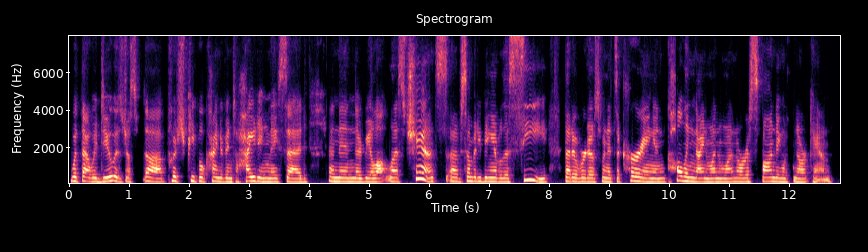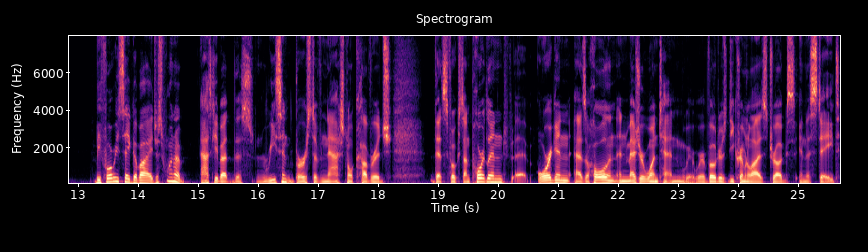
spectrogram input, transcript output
what that would do is just uh, push people kind of into hiding, they said. And then there'd be a lot less chance of somebody being able to see that overdose when it's occurring and calling 911 or responding with Narcan. Before we say goodbye, I just want to ask you about this recent burst of national coverage that's focused on Portland, uh, Oregon as a whole, and, and Measure 110, where, where, voters decriminalize drugs in the state.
